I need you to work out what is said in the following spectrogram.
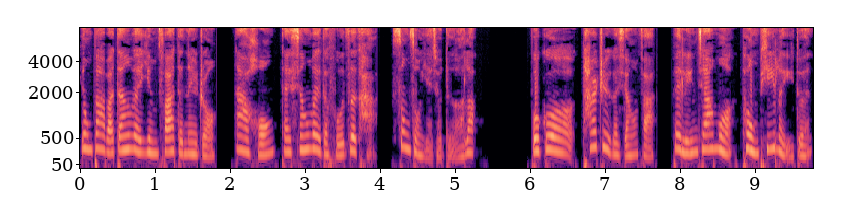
用爸爸单位印发的那种大红带香味的福字卡送送也就得了。不过他这个想法被林佳默痛批了一顿，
